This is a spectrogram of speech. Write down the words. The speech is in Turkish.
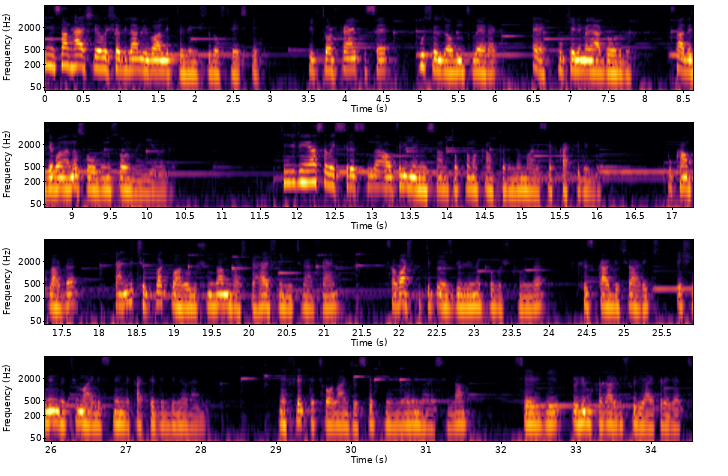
İnsan her şeye alışabilen bir varlıktır demişti Dostoyevski. Viktor Frankl ise bu sözü alıntılayarak evet bu kelimeler doğrudur. Sadece bana nasıl olduğunu sormayın diyordu. İkinci Dünya Savaşı sırasında 6 milyon insan toplama kamplarında maalesef katledildi. Bu kamplarda kendi çıplak varoluşundan başka her şeyini yitiren Frank, savaş bitip özgürlüğüne kavuştuğunda kız kardeşi hariç eşinin ve tüm ailesinin de katledildiğini öğrendi. Nefretle çoğalan ceset yığınların arasından sevgi ölüm kadar güçlü diye haykıracaktı.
